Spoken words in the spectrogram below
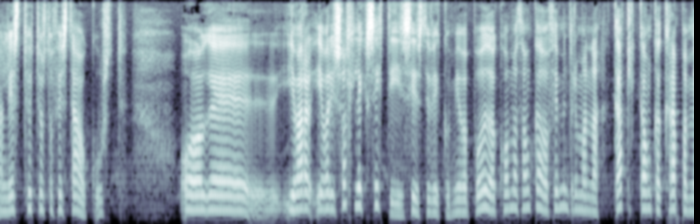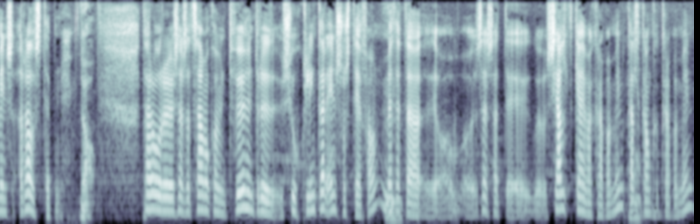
Hann lest 21. ágúst og uh, ég, var, ég var í Salt Lake City í síðustu vikum. Ég var bóðið að koma þangað á 500 manna gallganga krabbameins ráðstefnu. Já. Þar voru samankomin 200 sjúklingar eins og Stefán mm. með þetta sagt, sjaldgæfa krabbaminn, gallganga krabbaminn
